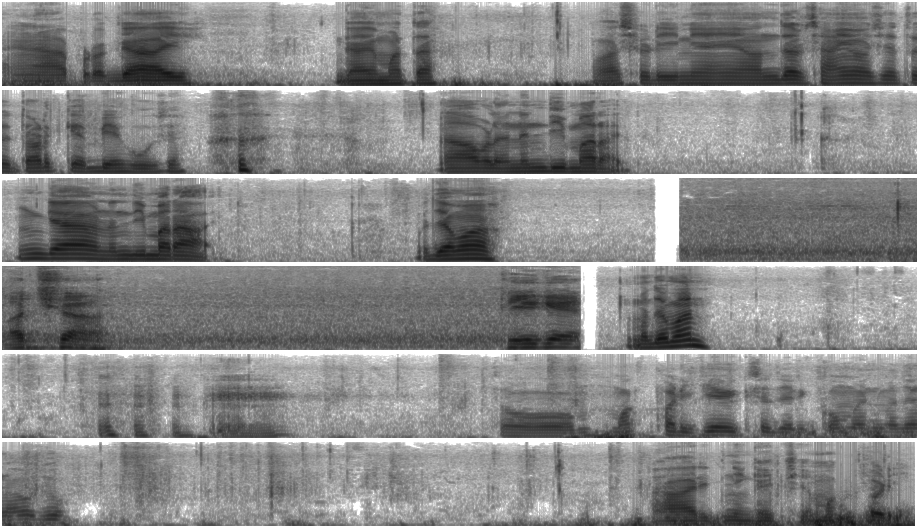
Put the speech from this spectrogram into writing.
અને આપણો ગાય ગાય માતા વાછડીને અંદર છાંયો છે તો તડકે બેહવું છે. આપણે નંદી મહારાજ. ગયા નંદી મહારાજ? મજામાં? અચ્છા. ઠીક હે. મજામાં તો મગફળી કેવી છે જરી કોમેન્ટમાં જણાવજો. આ રીતની કંઈક છે મગફળી.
